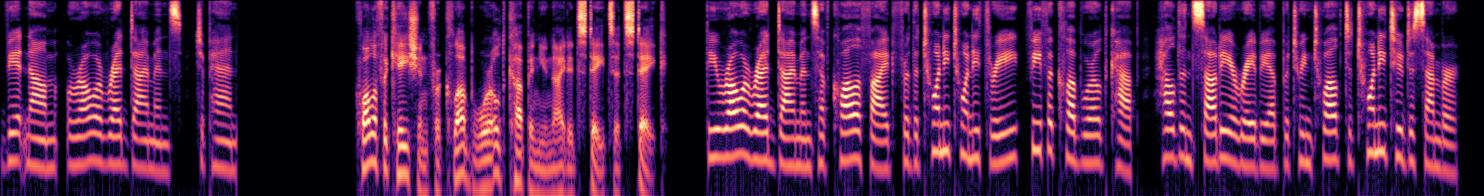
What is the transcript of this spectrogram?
Vietnam, Urawa Red Diamonds, Japan. Qualification for Club World Cup in United States at stake Urawa Red Diamonds have qualified for the 2023 FIFA Club World Cup, held in Saudi Arabia between 12 to 22 December,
